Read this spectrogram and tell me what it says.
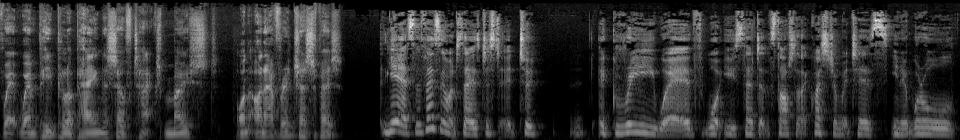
whe- when people are paying the self tax most on on average, I suppose. Yeah, so the first thing I want to say is just uh, to agree with what you said at the start of that question, which is, you know, we're all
